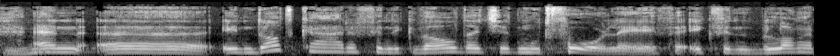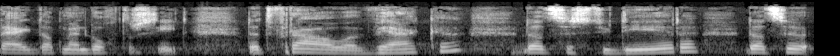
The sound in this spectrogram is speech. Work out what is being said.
Mm -hmm. En uh, in dat kader vind ik wel dat je het moet voorleven. Ik vind het belangrijk dat mijn dochter ziet dat vrouwen werken, dat ze studeren... dat ze,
